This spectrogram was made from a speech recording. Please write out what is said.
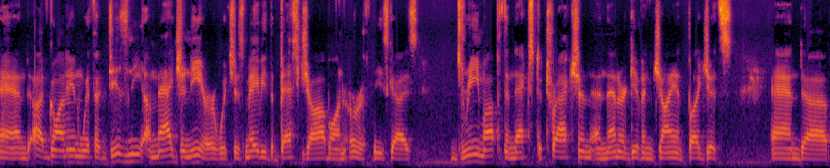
and I've gone in with a Disney Imagineer, which is maybe the best job on earth. These guys dream up the next attraction and then are given giant budgets and uh,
